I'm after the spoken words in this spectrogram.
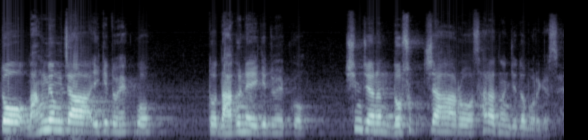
또 망명자이기도 했고, 또 나그네이기도 했고, 심지어는 노숙자로 살았는지도 모르겠어요.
